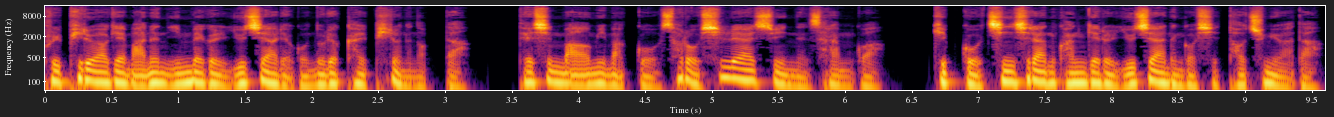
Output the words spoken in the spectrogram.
불필요하게 많은 인맥을 유지하려고 노력할 필요는 없다. 대신 마음이 맞고 서로 신뢰할 수 있는 사람과 깊고 진실한 관계를 유지하는 것이 더 중요하다.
